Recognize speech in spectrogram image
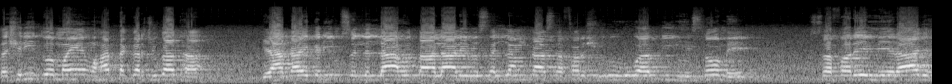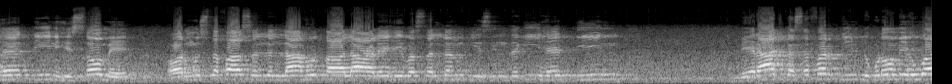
तशरी तो मैं वहाँ तक कर चुका था कि आकाए करीम सल्लल्लाहु अलैहि वसल्लम का सफ़र शुरू हुआ तीन हिस्सों में। सफ़र मेराज है तीन हिस्सों में। और मुस्तफ़ा सल्लल्लाहु अलैहि वसल्लम की ज़िंदगी है तीन मेराज का सफ़र तीन टुकड़ों में हुआ।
